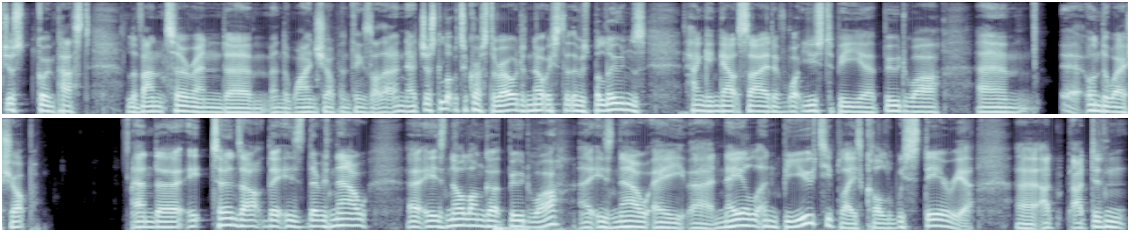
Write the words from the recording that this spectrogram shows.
just going past Levanter and um, and the wine shop and things like that, and I just looked across the road and noticed that there was balloons hanging outside of what used to be a boudoir um, uh, underwear shop. And uh, it turns out there is there is now uh, it is no longer boudoir. Uh, it is now a uh, nail and beauty place called Wisteria. Uh, I I didn't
